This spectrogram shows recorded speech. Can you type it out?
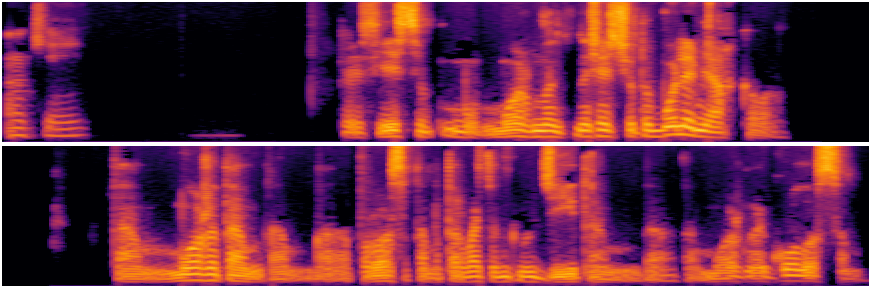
Окей. Okay. То есть, если можно начать с чего-то более мягкого, там, можно там, там а, просто там оторвать от груди, там, да, там можно голосом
